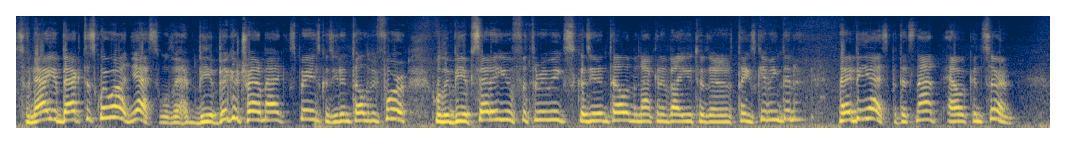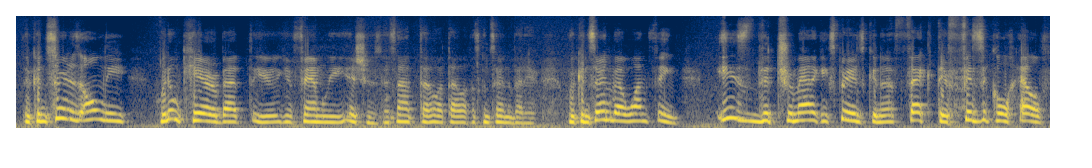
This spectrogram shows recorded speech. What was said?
So now you're back to square one. Yes, will there be a bigger traumatic experience because you didn't tell them before? Will they be upset at you for three weeks because you didn't tell them they're not going to invite you to their Thanksgiving dinner? Maybe yes, but that's not our concern. The concern is only we don't care about the, your family issues. That's not uh, what halacha is concerned about here. We're concerned about one thing: is the traumatic experience going to affect their physical health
